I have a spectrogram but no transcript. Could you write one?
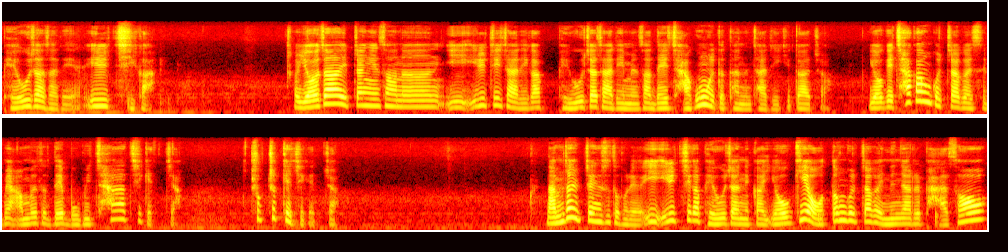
배우자 자리예요. 일지가. 여자 입장에서는 이 일지 자리가 배우자 자리면서 내 자궁을 뜻하는 자리이기도 하죠. 여기에 차가운 글자가 있으면 아무래도 내 몸이 차지겠죠. 축축해지겠죠. 남자 입장에서도 그래요. 이 일지가 배우자니까 여기에 어떤 글자가 있느냐를 봐서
